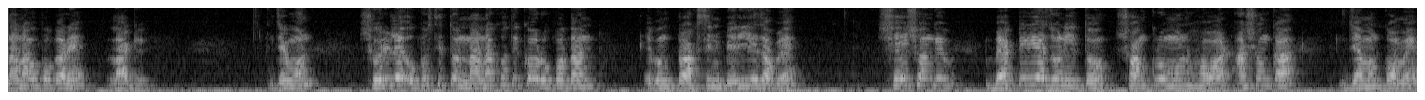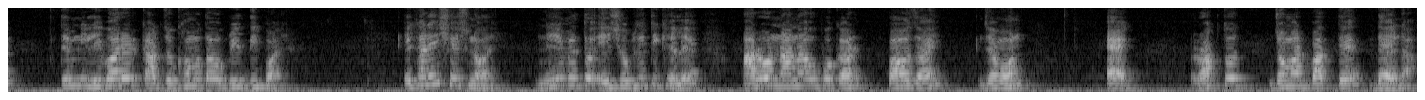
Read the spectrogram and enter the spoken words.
নানা উপকারে লাগে। যেমন, শরীরে উপস্থিত নানা ক্ষতিকর উপাদান এবং টক্সিন বেরিয়ে যাবে। সেই সঙ্গে ব্যাকটেরিয়াজনিত সংক্রমণ হওয়ার আশঙ্কা যেমন কমে, তেমনি লিভারের কার্যক্ষমতাও বৃদ্ধি পায়। এখানেই শেষ নয়। নিয়মিত এই সবজিটি খেলে আরও নানা উপকার পাওয়া যায়। যেমন, এক, রক্ত জমাট বাঁধতে দেয় না।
